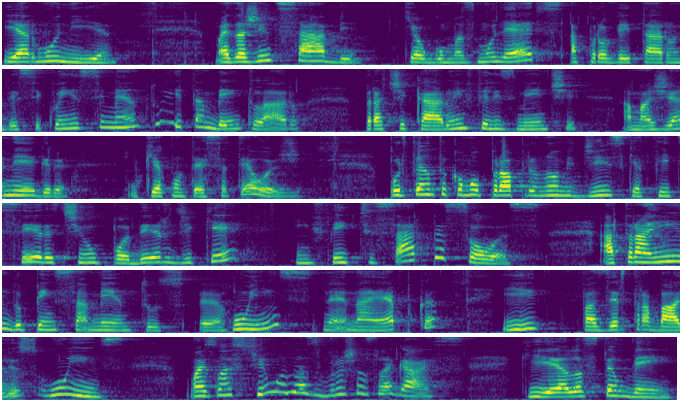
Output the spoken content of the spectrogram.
e harmonia. Mas a gente sabe que algumas mulheres aproveitaram desse conhecimento e também, claro, praticaram, infelizmente, a magia negra, o que acontece até hoje. Portanto, como o próprio nome diz, que a feiticeira tinha o poder de quê? Enfeitiçar pessoas atraindo pensamentos eh, ruins né, na época e fazer trabalhos ruins. Mas nós tínhamos as bruxas legais, que elas também,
